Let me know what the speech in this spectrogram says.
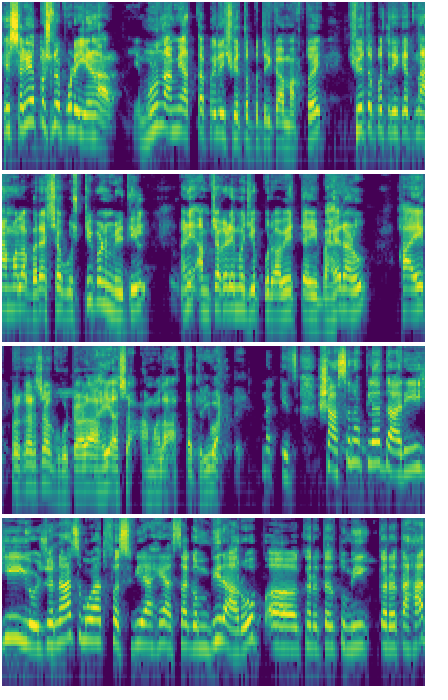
हे सगळे प्रश्न पुढे येणार. म्हणून आम्ही आत्ता पहिले श्वेतपत्रिका मागतोय. श्वेतपत्रिकेतनं आम्हाला बऱ्याचशा गोष्टी पण मिळतील. आणि आमच्याकडे मग जे पुरावे आहेत ते बाहेर आणू. हा एक प्रकारचा घोटाळा आहे असं आम्हाला आत्ता तरी वाटतंय. नक्कीच. शासन आपल्या दारी ही योजनाच मुळात फसवी आहे असा गंभीर आरोप खरं तर तुम्ही करत आहात.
